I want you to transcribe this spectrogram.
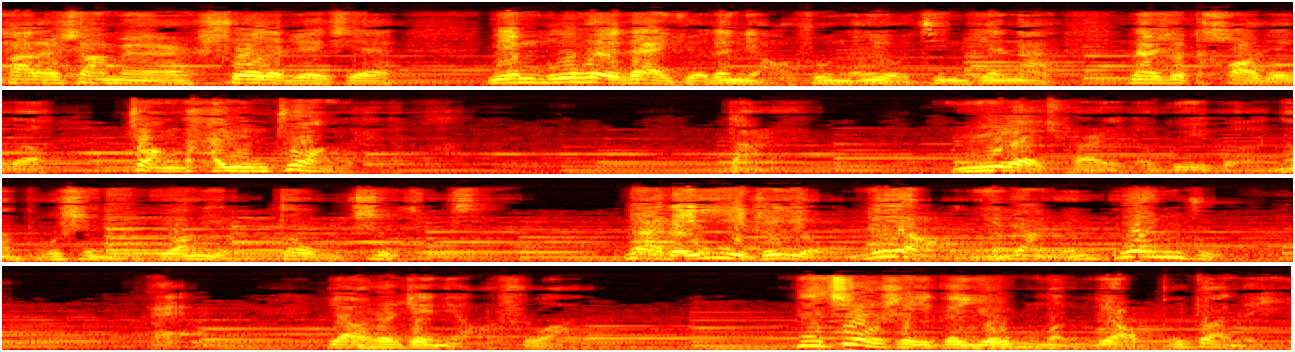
看了上面说的这些，您不会再觉得鸟叔能有今天呢？那是靠这个撞大运撞来的吧？当然，娱乐圈里的规则，那不是你光有斗志就行，那得一直有料，你让人关注。哎，要说这鸟叔啊，那就是一个有猛料不断的艺人。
